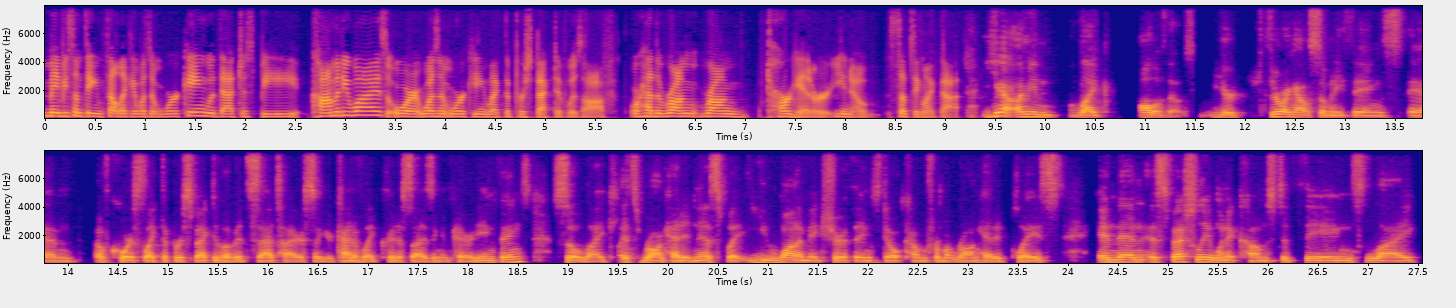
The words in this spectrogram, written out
maybe something felt like it wasn't working. Would that just be comedy wise, or it wasn't working like the perspective was off, or had the wrong wrong target, or you know something like that? yeah i mean like all of those you're throwing out so many things and of course like the perspective of it's satire so you're kind of like criticizing and parodying things so like it's wrongheadedness but you want to make sure things don't come from a wrongheaded place and then especially when it comes to things like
